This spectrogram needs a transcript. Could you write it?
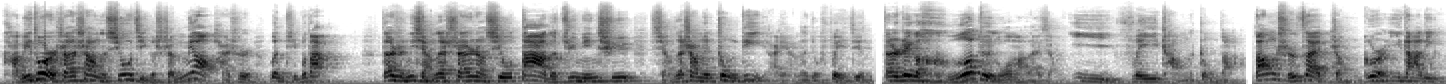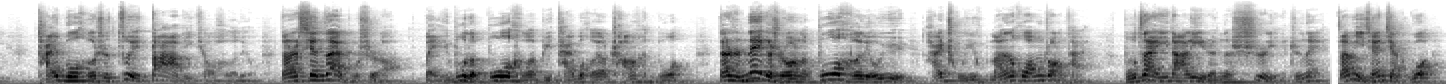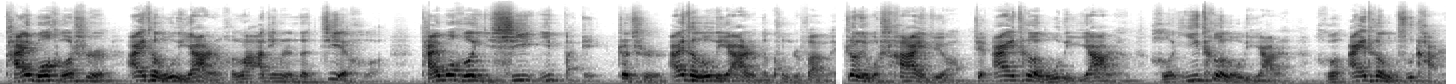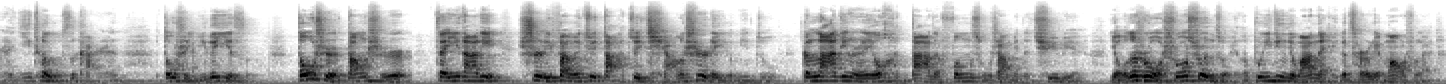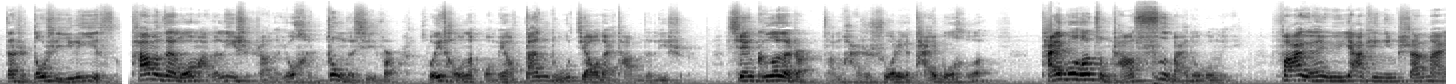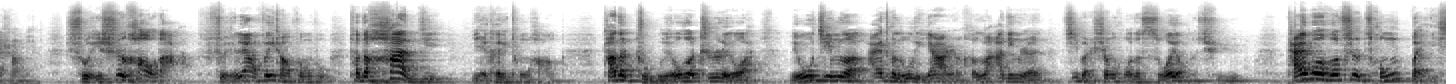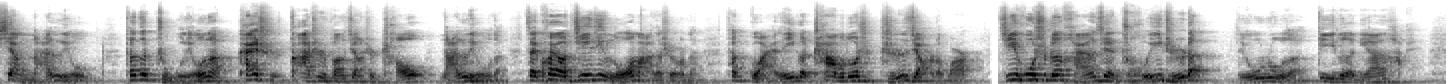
卡皮托尔山上呢修几个神庙还是问题不大，但是你想在山上修大的居民区，想在上面种地，哎呀那就费劲。但是这个河对罗马来讲意义非常的重大，当时在整个意大利，台伯河是最大的一条河流，当然现在不是啊，北部的波河比台伯河要长很多。但是那个时候呢，波河流域还处于蛮荒状态，不在意大利人的视野之内。咱们以前讲过，台伯河是埃特鲁里亚人和拉丁人的界河，台伯河以西以北，这是埃特鲁里亚人的控制范围。这里我插一句啊，这埃特鲁里亚人和伊特鲁里亚人和埃特鲁斯坎人、伊特鲁斯坎人都是一个意思，都是当时在意大利势力范围最大、最强势的一个民族。跟拉丁人有很大的风俗上面的区别，有的时候我说顺嘴了，不一定就把哪个词儿给冒出来，但是都是一个意思。他们在罗马的历史上呢有很重的戏份儿，回头呢我们要单独交代他们的历史。先搁在这儿，咱们还是说这个台伯河。台伯河总长四百多公里，发源于亚平宁山脉上面，水势浩大，水量非常丰富，它的旱季也可以通航，它的主流和支流啊。流经了埃特鲁里亚人和拉丁人基本生活的所有的区域。台伯河是从北向南流，它的主流呢开始大致方向是朝南流的，在快要接近罗马的时候呢，它拐了一个差不多是直角的弯儿，几乎是跟海岸线垂直的流入了蒂勒尼安海。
